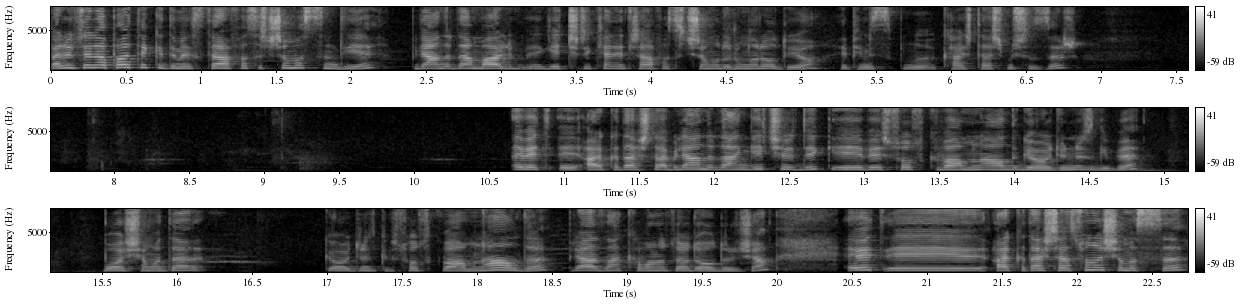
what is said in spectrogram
Ben üzerine aparat ekledim etrafa sıçramasın diye. Blender'dan malum e, geçirirken etrafa sıçrama durumları oluyor. Hepimiz bunu karşılaşmışızdır. Evet e, arkadaşlar blenderdan geçirdik e, ve sos kıvamını aldı gördüğünüz gibi. Bu aşamada gördüğünüz gibi sos kıvamını aldı. Birazdan kavanozlara dolduracağım. Evet arkadaşlar son aşaması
